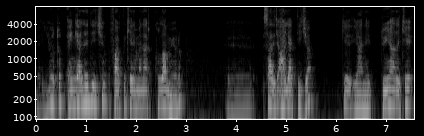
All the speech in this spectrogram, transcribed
E, YouTube engellediği için farklı kelimeler kullanmıyorum. Sadece ahlak diyeceğim. Ki Yani dünyadaki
